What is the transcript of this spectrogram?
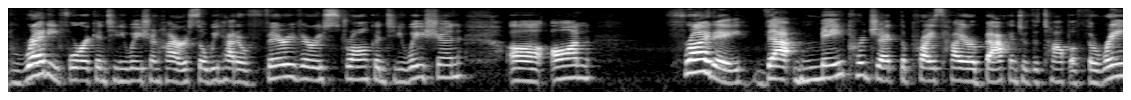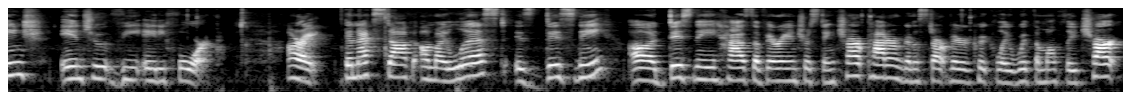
ready for a continuation higher so we had a very very strong continuation uh, on Friday, that may project the price higher back into the top of the range into the 84. All right, the next stock on my list is Disney. Uh, Disney has a very interesting chart pattern. I'm going to start very quickly with the monthly chart.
